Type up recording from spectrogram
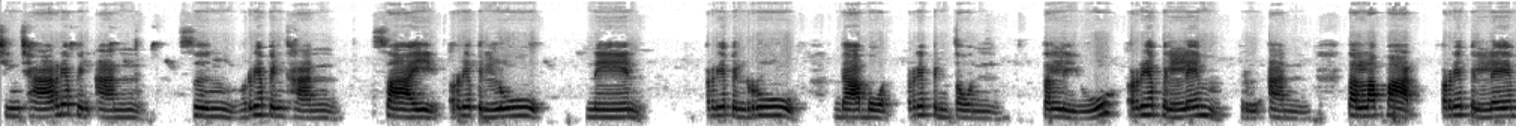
ชิงช้าเรียกเป็นอัน ซึ่งเรียกเป็นคันไซเรียกเป็นลูก เนน เรียกเป็นรูป ดาบท เรียกเป็นตน ตะหลิว เรียกเป็นเล่มหรืออัน ตลปัด เรียกเป็นเล่ม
